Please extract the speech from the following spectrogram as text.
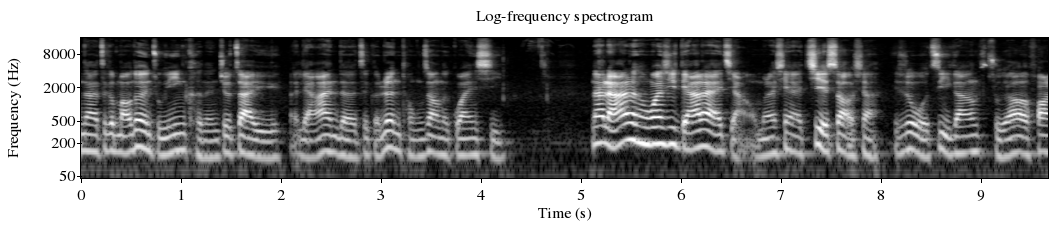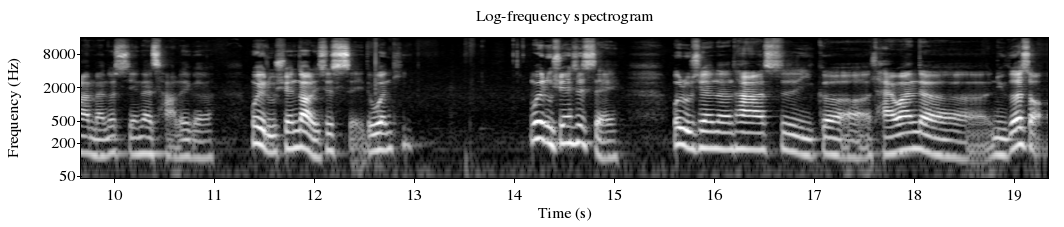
那这个矛盾的主因可能就在于两岸的这个认同上的关系。那两岸认同关系，等下再来讲，我们来先来介绍一下，也就是我自己刚刚主要花了蛮多时间在查这个魏如萱到底是谁的问题。魏如萱是谁？魏如萱呢，她是一个呃台湾的女歌手。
